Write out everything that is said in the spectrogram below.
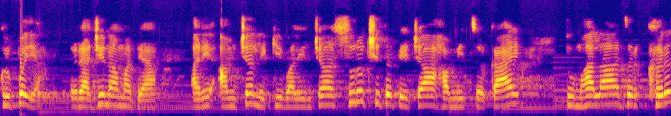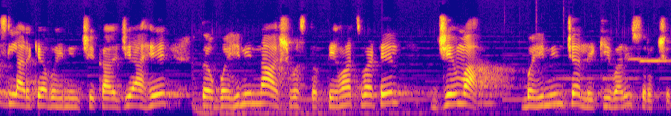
कृपया राजीनामा द्या. आणि आमच्या लेकीबाळींच्या सुरक्षिततेच्या हमीचं काय? तुम्हाला जर खरंच लाडक्या बहिणींची काळजी आहे तर बहिणींना आश्वस्त तेव्हाच वाटेल जेव्हा बहिणींच्या लेकीबाळी सुरक्षित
